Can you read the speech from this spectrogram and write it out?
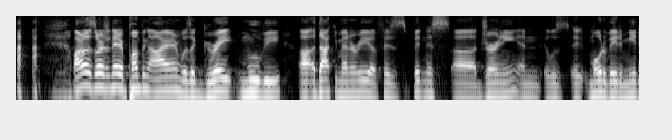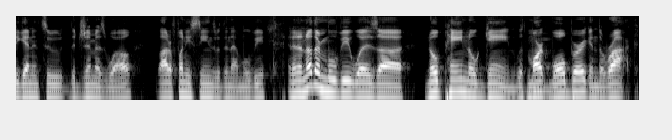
Arnold Schwarzenegger, Pumping Iron, was a great movie, uh, a documentary of his fitness uh, journey, and it was it motivated me to get into the gym as well. A lot of funny scenes within that movie. And then another movie was uh, No Pain, No Gain with Mark Wahlberg and The Rock.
